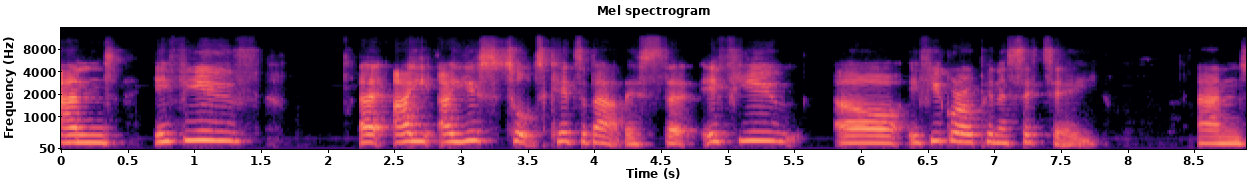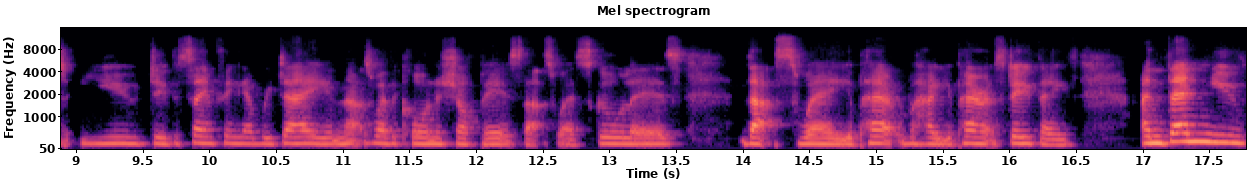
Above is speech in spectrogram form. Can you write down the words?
and if you've uh, I, I used to talk to kids about this that if you are if you grow up in a city and you do the same thing every day and that's where the corner shop is that's where school is that's where your parent how your parents do things and then you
